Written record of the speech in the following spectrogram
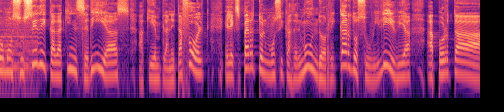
Como sucede cada 15 días aquí en Planeta Folk, el experto en músicas del mundo, Ricardo Subilivia, aporta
